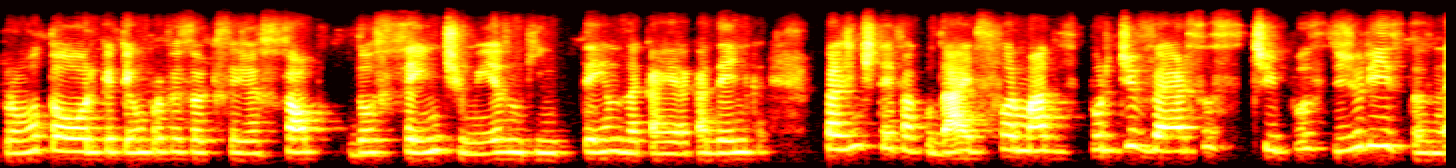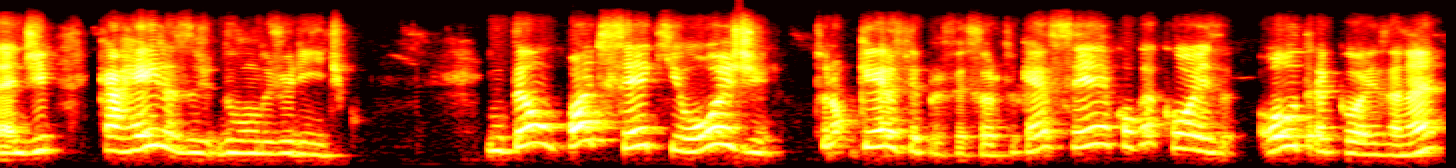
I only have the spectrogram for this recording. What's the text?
promotor, que eu tenha um professor que seja só docente mesmo, que entenda a carreira acadêmica, para a gente ter faculdades formadas por diversos tipos de juristas, né, de carreiras do mundo jurídico. Então, pode ser que hoje tu não queira ser professor, tu quer ser qualquer coisa, outra coisa, né?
